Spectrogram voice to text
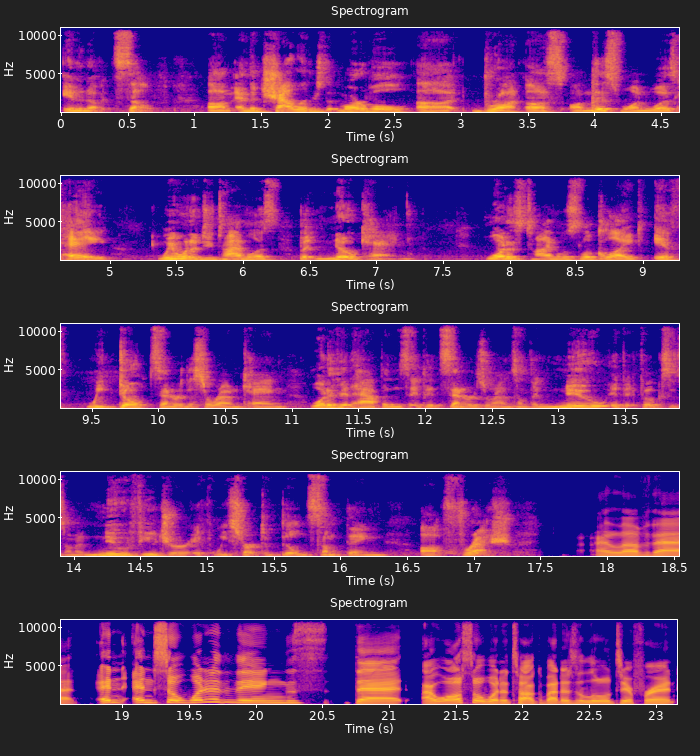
in and of itself. Um, and the challenge that Marvel uh, brought us on this one was, hey, we want to do Timeless, but no Kang. What does Timeless look like if we don't center this around Kang? What if it happens if it centers around something new, if it focuses on a new future, if we start to build something uh, fresh? I love that. And and so one of the things that I also want to talk about is a little different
